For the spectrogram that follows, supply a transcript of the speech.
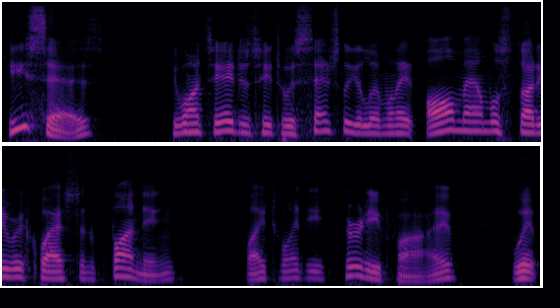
He says he wants the agency to essentially eliminate all mammal study requests and funding by 2035, with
